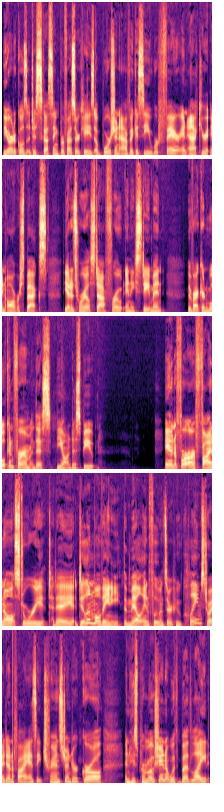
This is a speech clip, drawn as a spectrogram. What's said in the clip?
The articles discussing Professor Kay's abortion advocacy were fair and accurate in all respects, the editorial staff wrote in a statement. The record will confirm this beyond dispute. And for our final story today, Dylan Mulvaney, the male influencer who claims to identify as a transgender girl, and whose promotion with Bud Light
